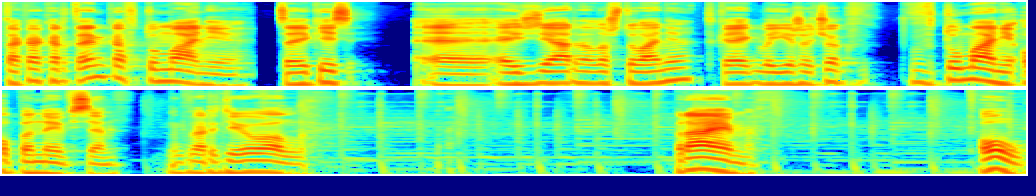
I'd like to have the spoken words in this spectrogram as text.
Така картинка в тумані. Це якийсь е, HDR налаштування. Таке, якби їжачок в тумані опинився. Гвардіол. Прайм. Оу.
